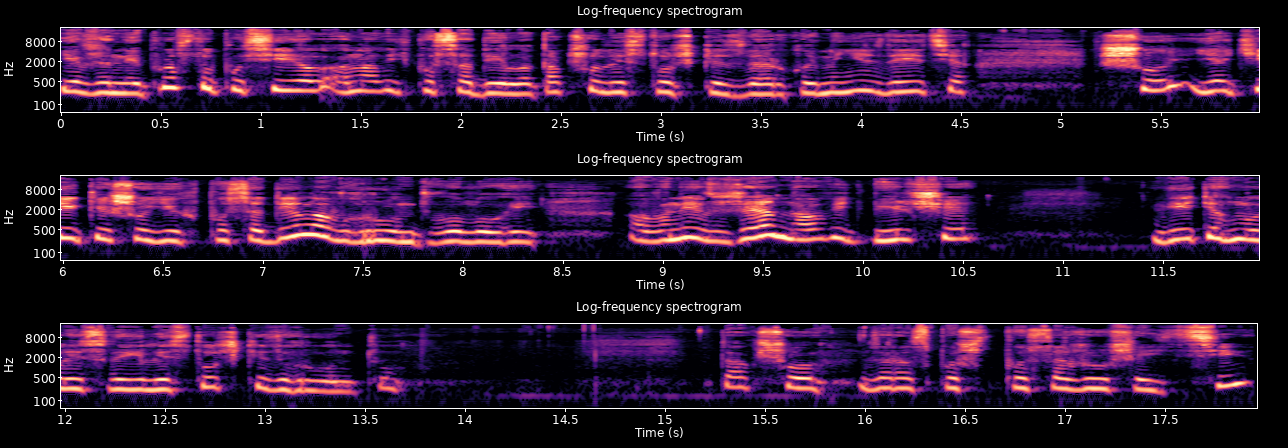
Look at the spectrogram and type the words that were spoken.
я вже не просто посіяла, а навіть посадила, так що листочки зверху. І мені здається, що я тільки що їх посадила в ґрунт вологий, а вони вже навіть більше витягнули свої листочки з ґрунту. Так що зараз посажу ще й ці.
